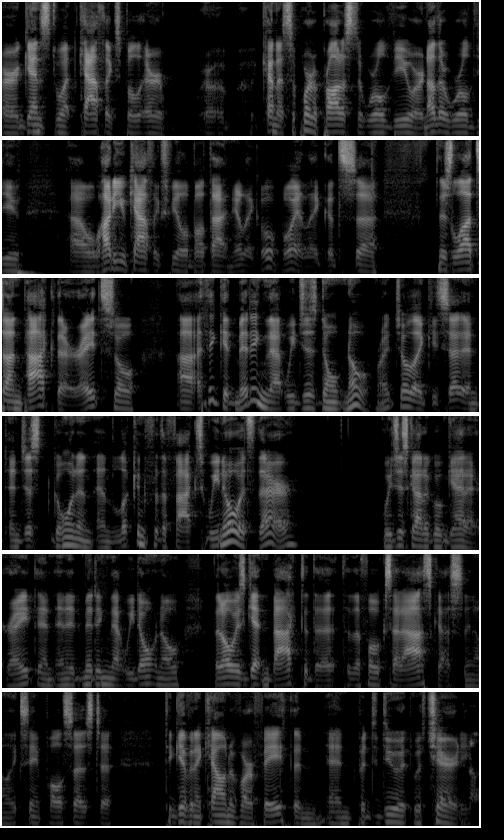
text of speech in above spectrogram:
are against what Catholics believe or, or kind of support a Protestant worldview or another worldview. Uh, how do you Catholics feel about that? And you're like, oh boy, like it's uh, there's a lot to unpack there, right? So uh, I think admitting that we just don't know, right, Joe, like you said, and, and just going and, and looking for the facts. We know it's there. We just got to go get it, right? And and admitting that we don't know, but always getting back to the to the folks that ask us. You know, like St. Paul says to to give an account of our faith and and but to do it with charity.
